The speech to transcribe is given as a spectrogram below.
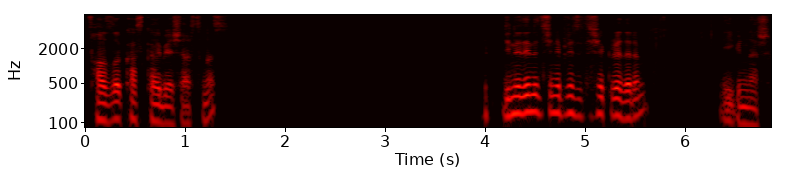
fazla kas kaybı yaşarsınız. Dinlediğiniz için hepinize teşekkür ederim. İyi günler.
